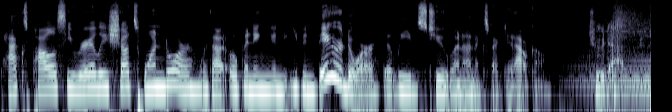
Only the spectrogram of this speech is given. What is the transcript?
tax policy rarely shuts one door without opening an even bigger door that leads to an unexpected outcome. True that.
